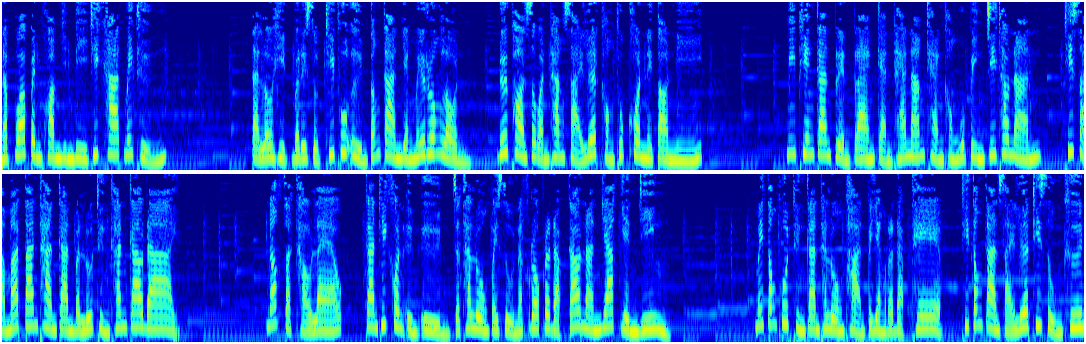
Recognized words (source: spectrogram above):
นับว่าเป็นความยินดีที่คาดไม่ถึง แต่โลหิตบริสุทธิ์ที่ผู้อื่นต้องการยังไม่ร่วงหล่น ด้วยพรสวรรค์ทางสายเลือดของทุกคนในตอนนี้ มีเพียงการเปลี่ยนแปลงแก่นแท้น้ำแข็งของวูปิงจี้เท่านั้น ที่สามารถต้านทานการบรรลุถึงขั้นก้าวได้ นอกจากเขาแล้ว การที่คนอื่นๆ จะทะลวงไปสู่นักรบระดับเก้านั้นยากเย็นยิ่ง ไม่ต้องพูดถึงการทะลวงผ่านไปยังระดับเทพที่ต้องการสายเลือดที่สูงขึ้น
